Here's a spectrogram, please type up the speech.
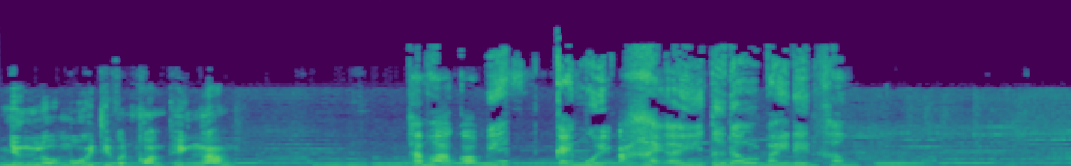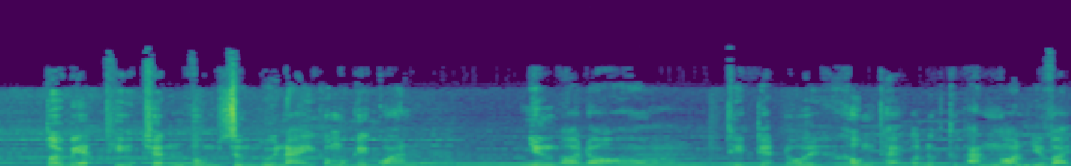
Nhưng lỗ mũi thì vẫn còn thính lắm. Thám Hoa có biết cái mùi ác hại ấy từ đâu bay đến không? Tôi biết thị trấn vùng rừng núi này có một cái quán Nhưng ở đó thì tuyệt đối không thể có được thức ăn ngon như vậy.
